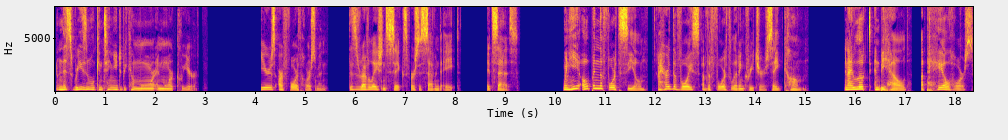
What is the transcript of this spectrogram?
and this reason will continue to become more and more clear. Here's our fourth horseman. This is Revelation 6, verses 7 to 8. It says, When he opened the fourth seal, I heard the voice of the fourth living creature say, Come. And I looked and beheld a pale horse,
